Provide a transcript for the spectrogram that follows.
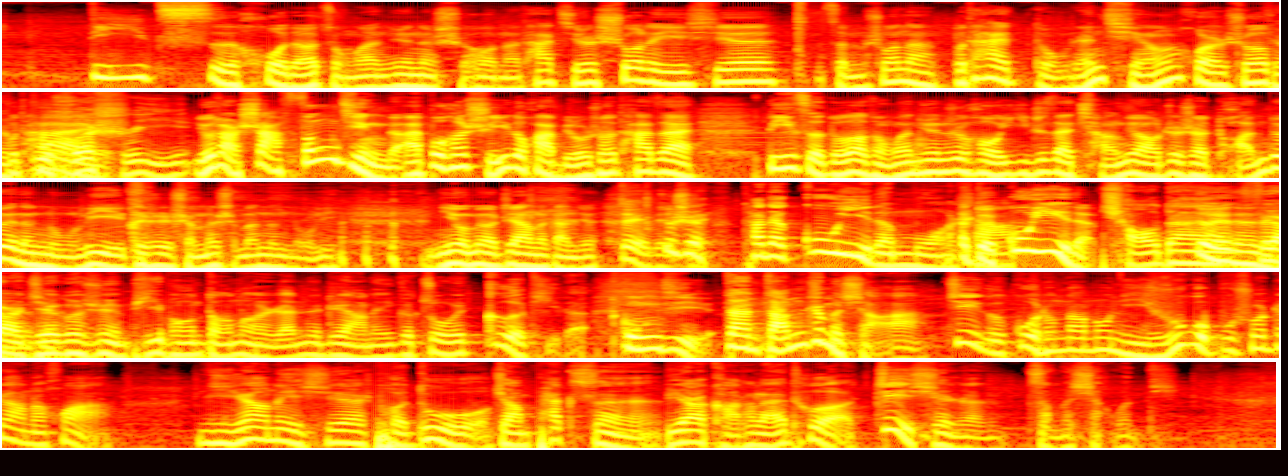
第一次获得总冠军的时候呢，他其实说了一些 怎么说呢，不太懂人情，或者说不太合时宜。有点煞风景的，哎，不合时宜的话，比如说他在第一次夺到总冠军之后，一直在强调这是团队的努力，这是什么什么的努力，你有没有这样的感觉？对对，就是他在故意的抹杀，啊对，故意的乔丹、菲尔杰克逊、皮蓬等等人的这样的一个作为个体的。功绩，但咱们这么想啊，这个过程当中，你如果不说这样的话，你让那些普杜、John Paxson、比尔卡特莱特这些人怎么想问题？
